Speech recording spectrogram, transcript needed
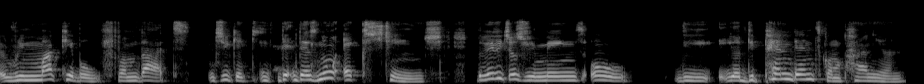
remarkable from that. You get? There's no exchange. The baby just remains. Oh, the your dependent companion.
